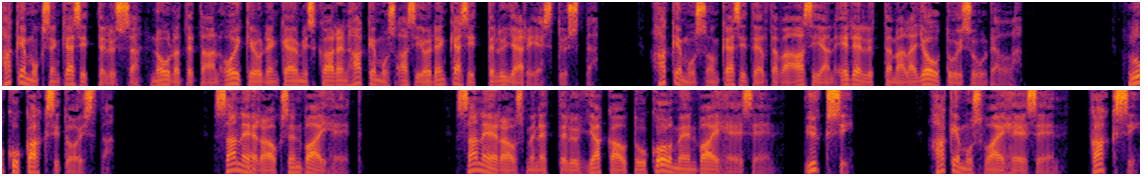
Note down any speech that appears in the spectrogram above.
Hakemuksen käsittelyssä noudatetaan oikeudenkäymiskaaren hakemusasioiden käsittelyjärjestystä. Hakemus on käsiteltävä asian edellyttämällä joutuisuudella. Luku 12. Saneerauksen vaiheet. Saneerausmenettely jakautuu kolmeen vaiheeseen. 1. Hakemusvaiheeseen. 2.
